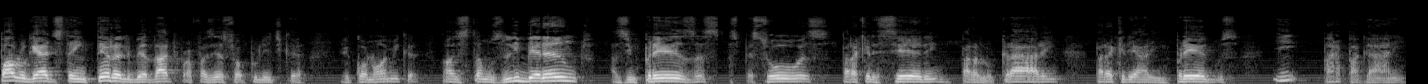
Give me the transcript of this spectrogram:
Paulo Guedes tem inteira liberdade para fazer a sua política econômica. Nós estamos liberando as empresas, as pessoas para crescerem, para lucrarem, para criar empregos e para pagarem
